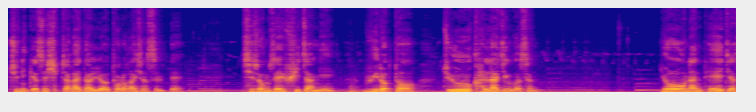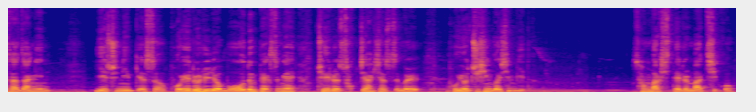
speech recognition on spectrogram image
주님께서 십자가에 달려 돌아가셨을 때 지성소의 휘장이 위로부터 쭉 갈라진 것은 영원한 대제사장인 예수님께서 보혈을 흘려 모든 백성의 죄를 속죄하셨음을 보여주신 것입니다. 성막 시대를 마치고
